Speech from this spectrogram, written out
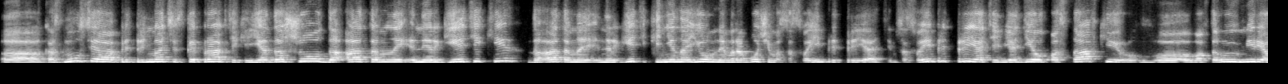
а, коснулся предпринимательской практики. Я дошел до атомной энергетики, до атомной энергетики не наемным рабочим, а со своим предприятием. Со своим предприятием я делал поставки в, во вторую в мире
